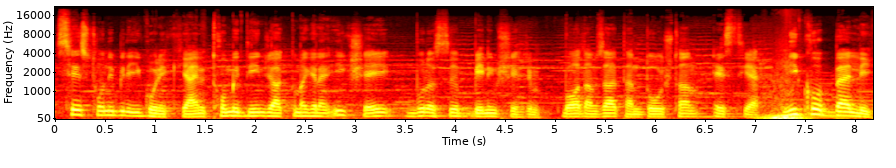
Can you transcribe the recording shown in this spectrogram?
Ses tonu bile ikonik. Yani Tommy deyince aklıma gelen ilk şey burası benim şehrim. Bu adam zaten doğuştan estiyer. Nico Bellic.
